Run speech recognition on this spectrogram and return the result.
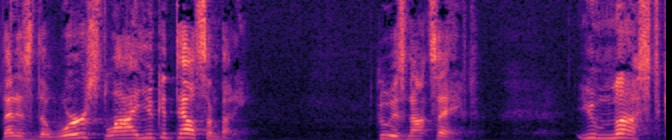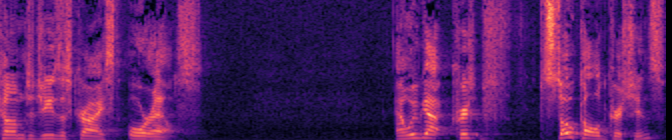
That is the worst lie you could tell somebody who is not saved. You must come to Jesus Christ or else. And we've got so called Christians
